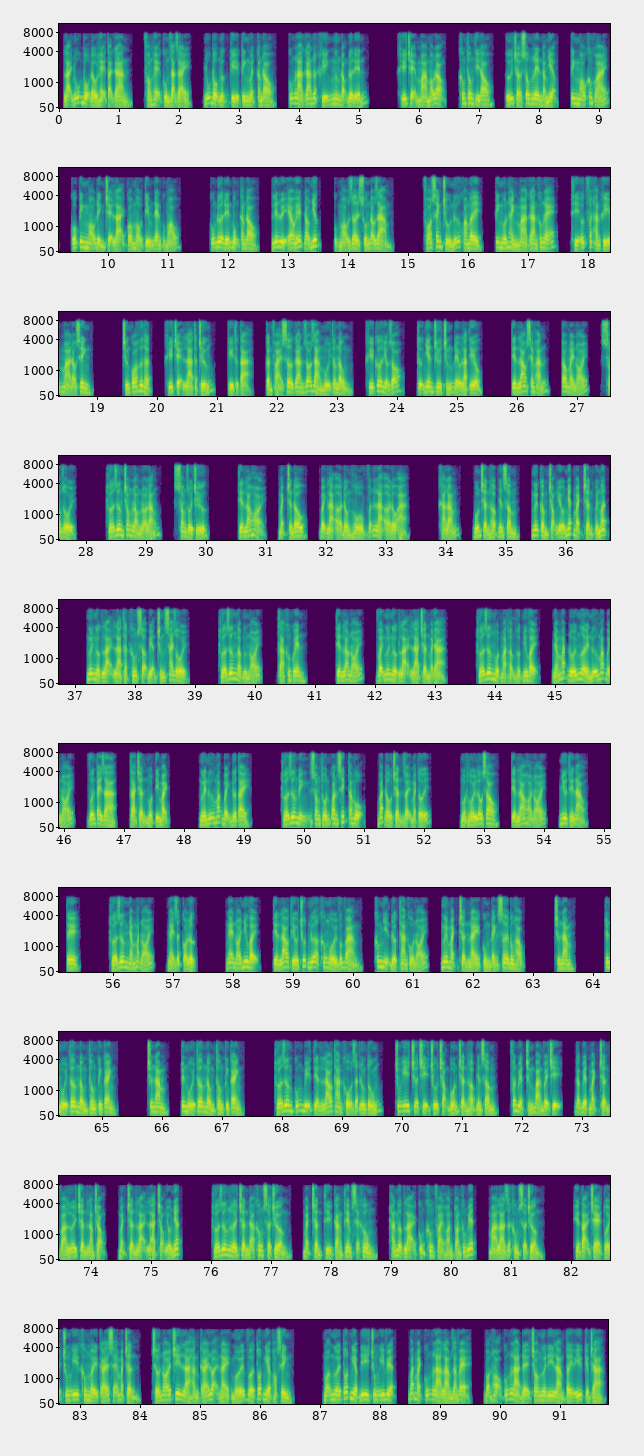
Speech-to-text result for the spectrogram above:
Lại nhũ bộ đầu hệ tại gan, phòng hệ cùng dạ dày, nhũ bộ ngực kỳ kinh nguyện tăng đau, cũng là gan mất khí ngưng động đưa đến. Khí trệ mà máu động, không thông thì đau, ứ trở sông lên đảm nhiệm, kinh máu không khoái, cố kinh máu đỉnh trệ lại có màu tím đen của máu. Cũng đưa đến bụng căng đau, liên lụy eo hết đau nhức, cục máu rơi xuống đau giảm. Phó xanh chủ nữ khoa mây, kinh muốn hành mà gan không lẽ, thì ức phất hắn khí mà đạo sinh. Chứng có hư thật, khí trệ là thật chứng, kỳ thực tả, cần phải sơ gan rõ ràng mùi thâm nồng, khí cơ hiểu rõ tự nhiên chư chứng đều là tiêu. Tiền lao xem hắn tao mày nói, xong rồi. Hứa dương trong lòng lo lắng, xong rồi chứ? Tiền lão hỏi, mạch trần đâu? Bệnh là ở đồng hồ vẫn là ở đâu ạ à? khá lắm, bốn trần hợp nhân sâm, ngươi cầm trọng yếu nhất mạch trần quên mất. Ngươi ngược lại là thật không sợ biện chứng sai rồi. Hứa dương ngập ngừng nói, ta không quên. Tiền lao nói, vậy ngươi ngược lại là trần mạch à? Hứa dương một mặt hậm hực như vậy, nhắm mắt đối người nữ mắc bệnh nói, vươn tay ra, ta trần một tí mạch. Người nữ mắc bệnh đưa tay. Hứa dương định xong thốn quan xích tam bộ, bắt đầu trần dậy mạch tới. Một hồi lâu sau, tiền lao hỏi nói như thế nào? T. Hứa dương nhắm mắt nói ngày rất có lực. Nghe nói như vậy, tiền lao thiếu chút nữa không ngồi vững vàng, không nhịn được than khổ nói, ngươi mạch trần này cùng đánh sơi bông học. Chương năm. Tuyên mùi thơm nồng thông kinh canh. Chương năm. Tuyên mùi thơm nồng thông kinh canh. Hứa dương cũng bị tiền lao than khổ rất lung túng, trung y chữa trị chú trọng bốn trần hợp nhân sâm, phân biệt chứng bàn về trị, đặc biệt mạch trần và lưỡi trần làm trọng, mạch trần lại là trọng yếu nhất. Hứa dương lưỡi trần đã không sở trường, mạch trần thì càng thêm sẽ không, hắn ngược lại cũng không phải hoàn toàn không biết, mà là rất không sở trường hiện tại trẻ tuổi trung y không mấy cái sẽ mạch trần, chớ nói chi là hắn cái loại này mới vừa tốt nghiệp học sinh. Mọi người tốt nghiệp đi trung y viện, bắt mạch cũng là làm dáng vẻ, bọn họ cũng là để cho ngươi đi làm tây y kiểm tra.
